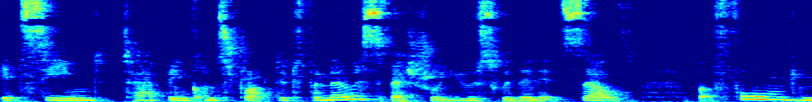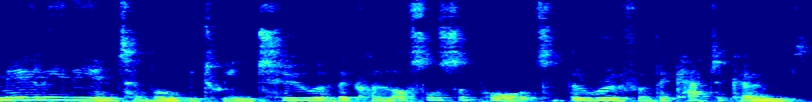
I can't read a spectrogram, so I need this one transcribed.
It seemed to have been constructed for no especial use within itself, but formed merely the interval between two of the colossal supports of the roof of the catacombs,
